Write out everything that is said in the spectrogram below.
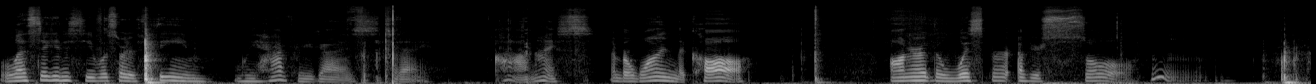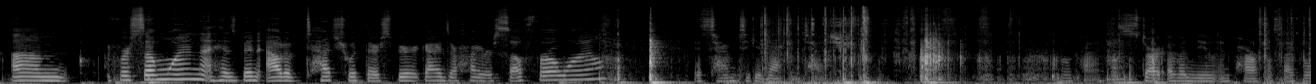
Let's dig in to see what sort of theme we have for you guys today. Ah, nice. Number one, the call. Honor the whisper of your soul. Hmm. Um, for someone that has been out of touch with their spirit guides or higher self for a while, it's time to get back in touch. Okay, start of a new and powerful cycle.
